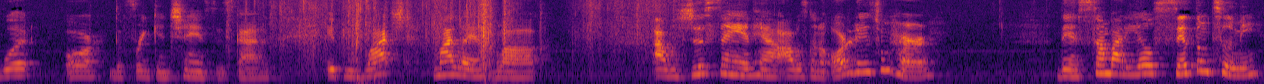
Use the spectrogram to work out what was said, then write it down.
What are the freaking chances, guys? If you watched my last vlog, I was just saying how I was going to order these from her. Then somebody else sent them to me.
